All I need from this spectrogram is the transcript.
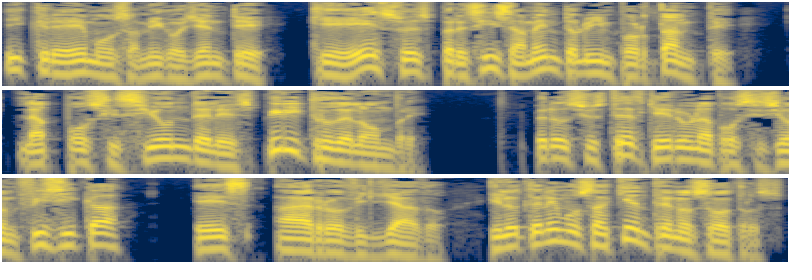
Y creemos, amigo oyente, que eso es precisamente lo importante, la posición del espíritu del hombre. Pero si usted quiere una posición física, es arrodillado. Y lo tenemos aquí entre nosotros.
